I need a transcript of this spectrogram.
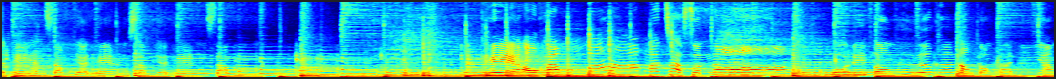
าแทงซ้ำอย่าแทงซ้ำอย่าแทงซ้ำแค่เอาคำมากมาจากสนนองบ่ได้ต้องเคือข้าน้องต้องการยัง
